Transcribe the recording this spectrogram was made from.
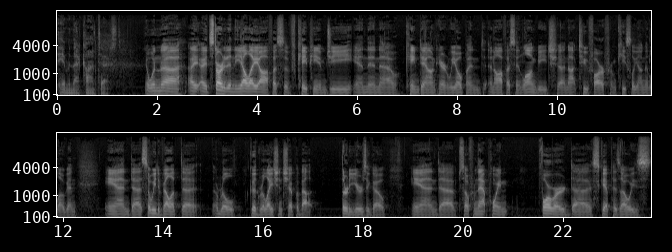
him in that context. When uh, I, I had started in the LA office of KPMG and then uh, came down here and we opened an office in Long Beach, uh, not too far from Keesal, Young, and Logan. And uh, so we developed a, a real good relationship about 30 years ago. And uh, so from that point forward, uh, Skip has always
